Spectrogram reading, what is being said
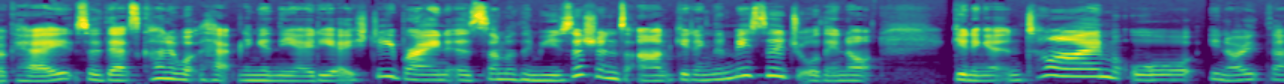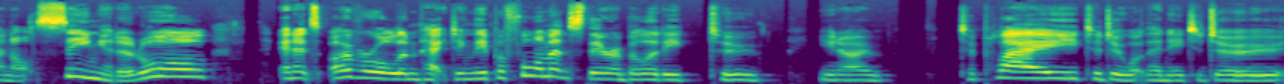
Okay, so that's kind of what's happening in the ADHD brain is some of the musicians aren't getting the message or they're not getting it in time or, you know, they're not seeing it at all. And it's overall impacting their performance, their ability to, you know, to play, to do what they need to do,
